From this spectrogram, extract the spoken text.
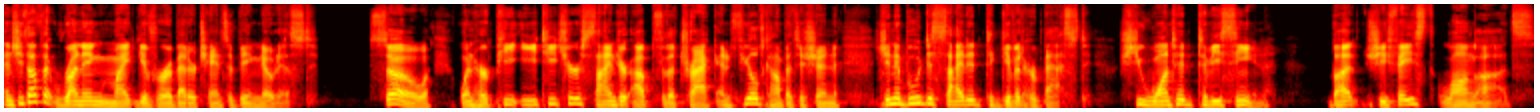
and she thought that running might give her a better chance of being noticed. So, when her PE teacher signed her up for the track and field competition, Djenebou decided to give it her best. She wanted to be seen, but she faced long odds.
